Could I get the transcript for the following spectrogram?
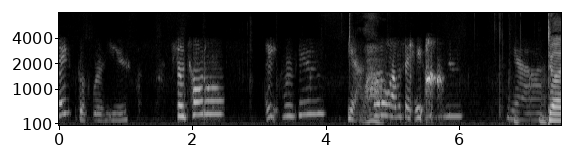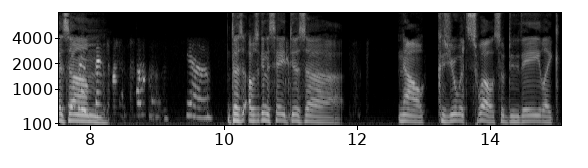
Facebook reviews. So total eight reviews. Yeah, wow. total I would say eight reviews. Yeah. Does um. Yeah. Does I was gonna say does uh now because you're with Swell, so do they like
